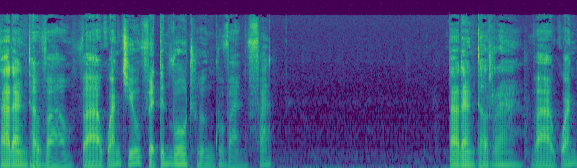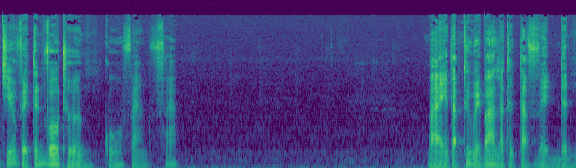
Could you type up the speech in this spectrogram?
Ta đang thở vào và quán chiếu về tính vô thường của vạn pháp. Ta đang thở ra và quán chiếu về tính vô thường của vạn pháp. Bài tập thứ 13 là thực tập về định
